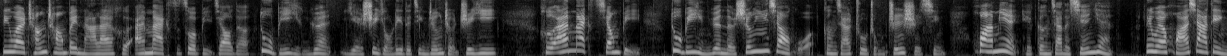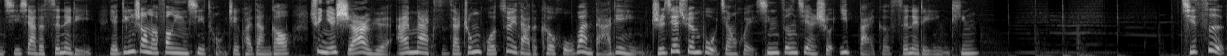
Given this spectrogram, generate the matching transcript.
另外，常常被拿来和 IMAX 做比较的杜比影院也是有力的竞争者之一。和 IMAX 相比，杜比影院的声音效果更加注重真实性，画面也更加的鲜艳。另外，华夏电影旗下的 Cinity 也盯上了放映系统这块蛋糕。去年十二月，IMAX 在中国最大的客户万达电影直接宣布将会新增建设一百个 Cinity 影厅。其次，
